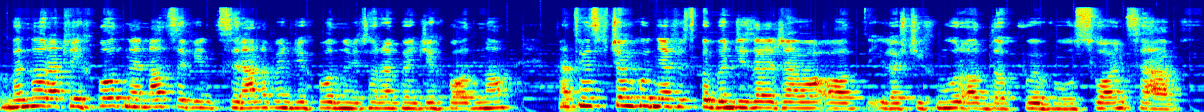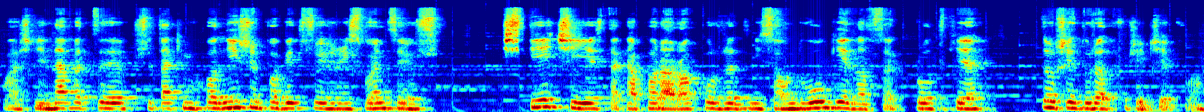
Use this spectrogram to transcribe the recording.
Będą raczej chłodne noce, więc rano będzie chłodno, wieczorem będzie chłodno. Natomiast w ciągu dnia wszystko będzie zależało od ilości chmur, od dopływu słońca. Właśnie nawet y, przy takim chłodniejszym powietrzu, jeżeli słońce już świeci, jest taka pora roku, że dni są długie, noce krótkie, to już jest duże odczucie ciepła.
